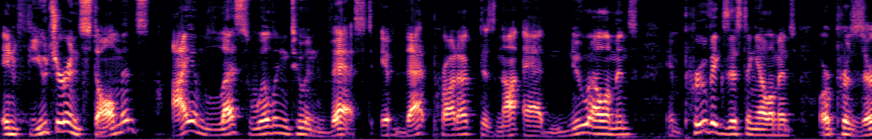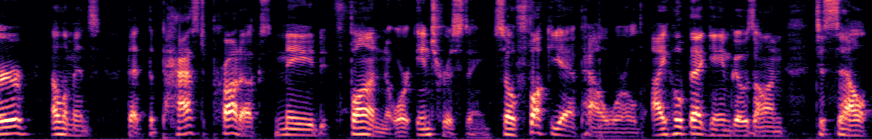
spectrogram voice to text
In future installments, I am less willing to invest if that product does not add new elements, improve existing elements, or preserve elements that the past products made fun or interesting. So fuck yeah, Palworld. I hope that game goes on to sell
